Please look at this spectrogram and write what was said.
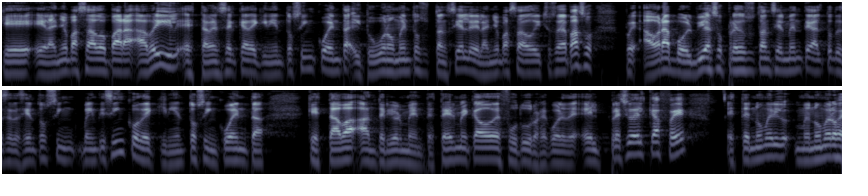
que el año pasado para abril estaba en cerca de 550 y tuvo un aumento sustancial el año pasado, dicho sea de paso, pues ahora volvió a esos precios sustancialmente altos de 725 de 550 que estaba anteriormente. Este es el mercado de futuro, recuerde, el precio del café este número, números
